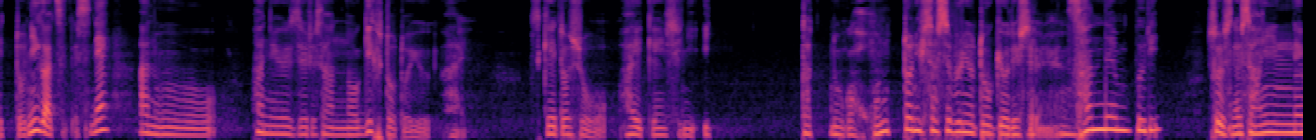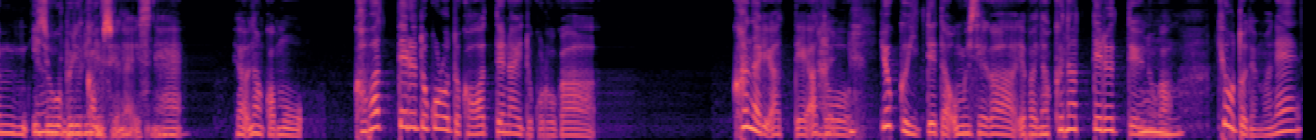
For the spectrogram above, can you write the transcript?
ーっと2月ですね。あのー羽生結弦さんの「ギフト」という、はい、スケートショーを拝見しに行ったのが本当に久しぶりの東京でしたよね。三年ぶり？そうですね。3年以上ぶりかもしれないですね。いやなんかもう変わってるところと変わってないところがかなりあってあと、よく行ってたお店がやっぱりなくなってるっていうのが、うん。京都でもね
